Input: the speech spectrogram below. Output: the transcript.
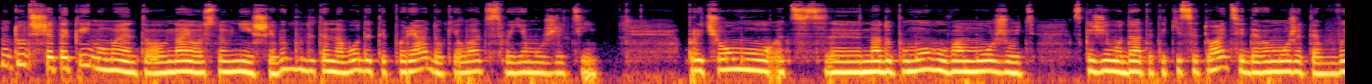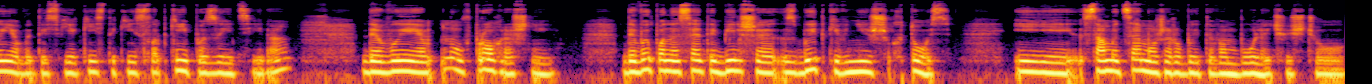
Ну, тут ще такий момент, найосновніший. Ви будете наводити порядок і лад в своєму житті. Причому на допомогу вам можуть, скажімо, дати такі ситуації, де ви можете виявитись в якійсь такій слабкій позиції, да? де ви ну, в програшній, де ви понесете більше збитків, ніж хтось. І саме це може робити вам боляче, що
